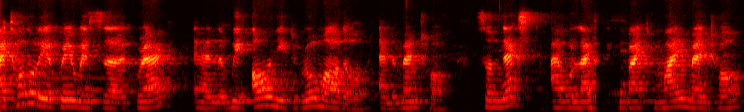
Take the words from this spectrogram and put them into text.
I totally agree with uh, Greg, and we all need role model and mentor. So next, I would like to invite my mentor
